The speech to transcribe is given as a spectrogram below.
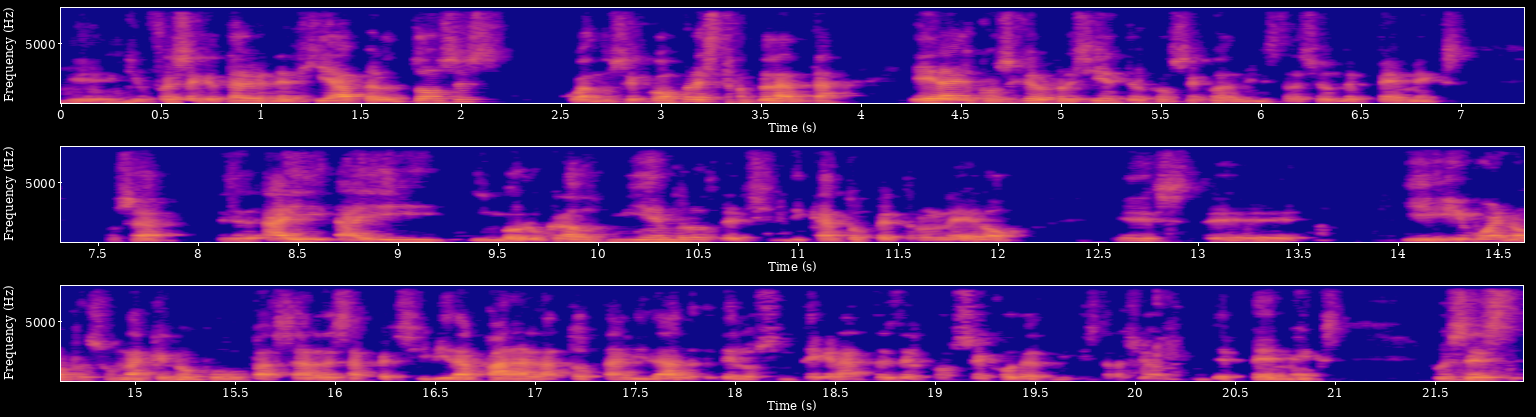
que fue secretario de Energía, pero entonces, cuando se compra esta planta, era el consejero presidente del Consejo de Administración de Pemex. O sea, hay, involucrados miembros del sindicato petrolero, este, y, bueno, pues una que no pudo pasar desapercibida para la totalidad de los integrantes del Consejo de Administración de Pemex, pues es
